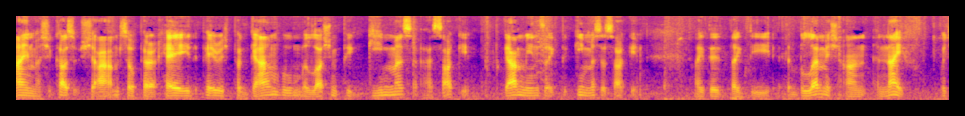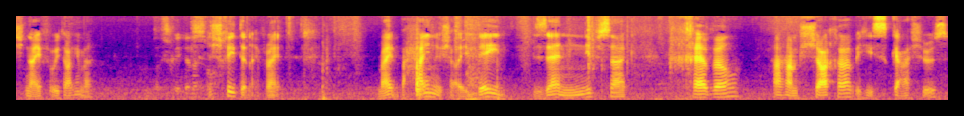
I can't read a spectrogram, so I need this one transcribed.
Ein Mashikasu Sham, so Perach Hey, the Perish Pagam, who Melashim Pegimas Hasakin. Pagam means like Pegimas Hasakin. Like the like the, the blemish on a knife. Which knife are we talking about? The Shechita knife, right? Right? Behind Shalidei Zen Nifsak Chevel Hahamshacha V'Hiskashus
